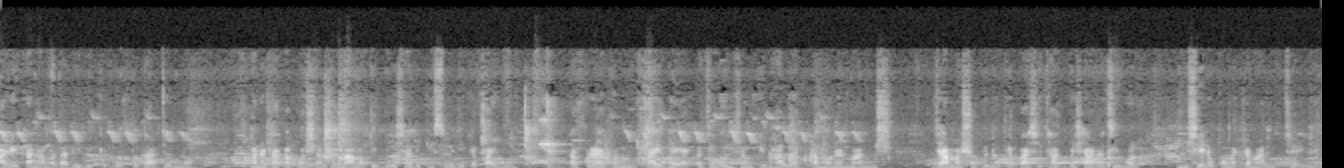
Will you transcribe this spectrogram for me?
আর এখানে আমার দাদি বিক্রি করতো, তার জন্য ওখানে টাকা পয়সার জন্য আমাকে বিয়ে শাদি কিছুই দিতে পাইনি তারপরে এখন চাই ভাই, একটা জীবন সঙ্গী ভালো একটা মনের মানুষ যে আমার সুখে দুঃখে পাশে থাকবে সারা জীবন আমি সেরকম একটা মানুষ চাই ভাই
